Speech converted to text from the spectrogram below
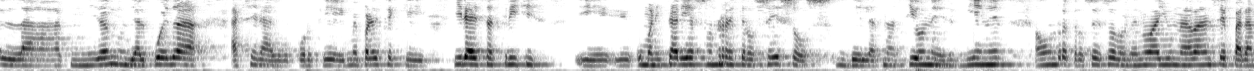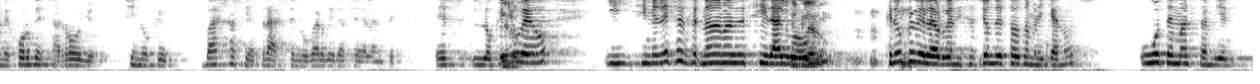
la comunidad mundial pueda hacer algo, porque me parece que ir a estas crisis eh, humanitarias son retrocesos de las naciones, vienen a un retroceso donde no hay un avance para mejor desarrollo, sino que vas hacia atrás en lugar de ir hacia adelante. Es lo que yo veo. Y si me dejas nada más decir algo, creo que de la Organización de Estados Americanos hubo temas también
